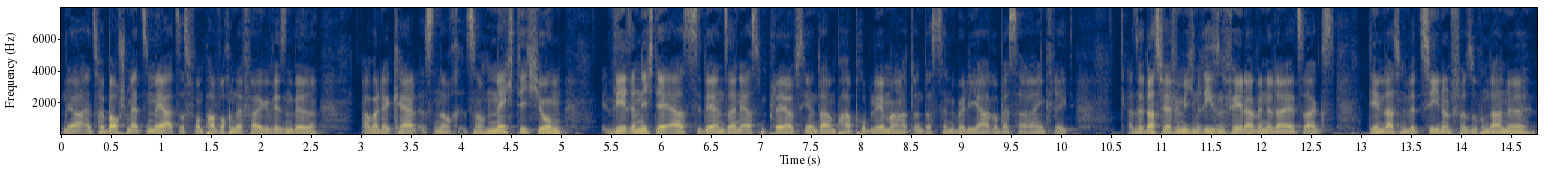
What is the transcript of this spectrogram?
ja, ein, zwei Bauchschmerzen mehr, als das vor ein paar Wochen der Fall gewesen wäre. Aber der Kerl ist noch, ist noch mächtig jung. Wäre nicht der Erste, der in seinen ersten Playoffs hier und da ein paar Probleme hat und das dann über die Jahre besser reinkriegt. Also das wäre für mich ein Riesenfehler, wenn du da jetzt sagst, den lassen wir ziehen und versuchen da eine,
